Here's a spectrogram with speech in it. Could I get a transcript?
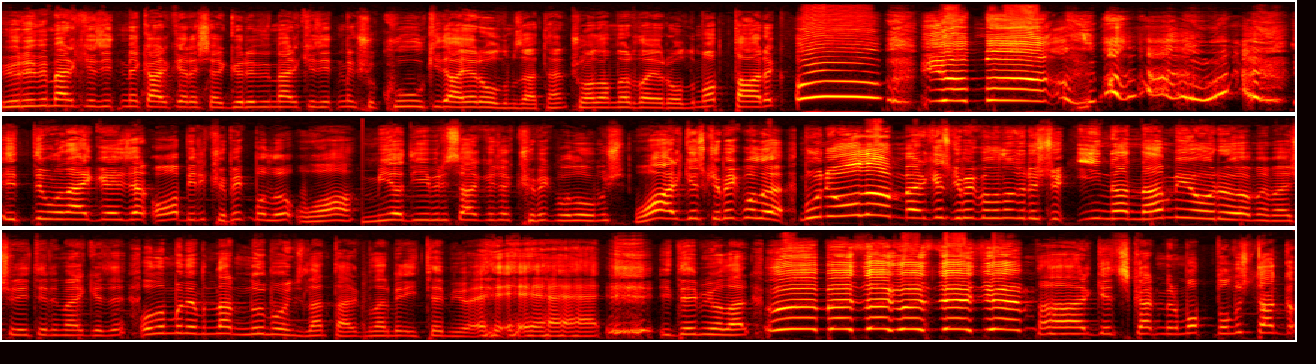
Görevi merkez itmek arkadaşlar. Görevi merkez itmek. Şu cool kid'e ayar oldum zaten. Şu adamlara da ayar oldum. Hop Tarık. Oo, yapma. İttim onu arkadaşlar. Aa biri köpek balığı. Oha. Mia diye birisi arkadaşlar köpek balığı olmuş. Oha herkes köpek balığı. Bu ne oğlum? Herkes köpek balığına dönüştü. İnanamıyorum. Hemen şöyle itelim herkese. Oğlum bu ne bunlar? Noob oyuncu lan Tarık. Bunlar beni itemiyor. İtemiyorlar. Aa, Ha, herkes çıkartmıyorum. Hop doluş tankı.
